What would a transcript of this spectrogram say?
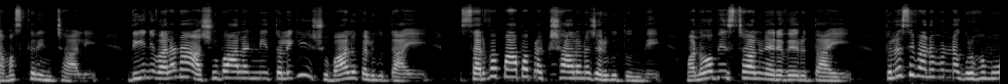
నమస్కరించాలి. దీని వలన అశుభాలన్నీ తొలగి శుభాలు కలుగుతాయి. సర్వపాప ప్రక్షాళన జరుగుతుంది. మనోభీష్టాలు నెరవేరుతాయి. తులసి వనమున్న గృహము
